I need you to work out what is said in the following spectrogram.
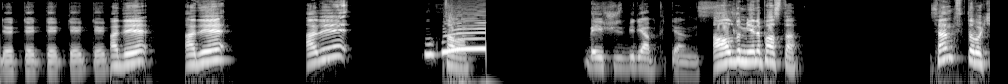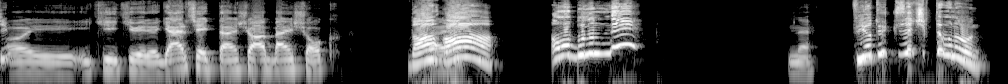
Düt düt düt düt düt. Hadi. Hadi. Hadi. Tamam. 501 yaptık yalnız. Aldım yeni pasta. Sen tıkla bakayım. Ay 2-2 veriyor. Gerçekten şu an ben şok. Daha Aynen. aa. Ama bunun ne? Ne? Fiyat 300'e çıktı bunun.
